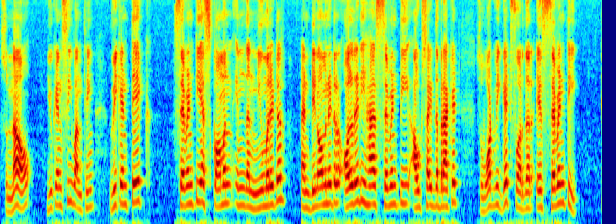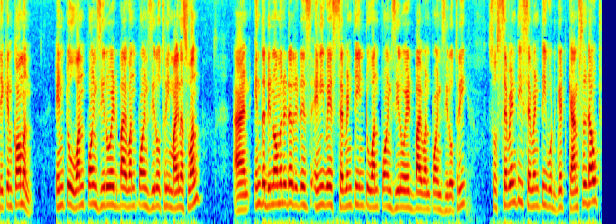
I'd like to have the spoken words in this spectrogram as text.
So now you can see one thing we can take 70 as common in the numerator and denominator already has 70 outside the bracket. So what we get further is 70 taken common into 1.08 by 1.03 minus 1 and in the denominator it is anyway 70 into 1.08 by 1.03. So 70 70 would get cancelled out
